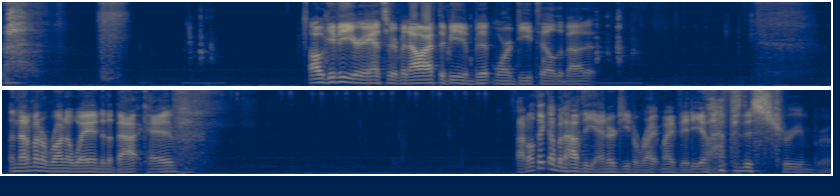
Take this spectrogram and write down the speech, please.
I'll give you your answer, but now I have to be a bit more detailed about it. And then I'm gonna run away into the bat cave. I don't think I'm gonna have the energy to write my video after this stream, bro.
